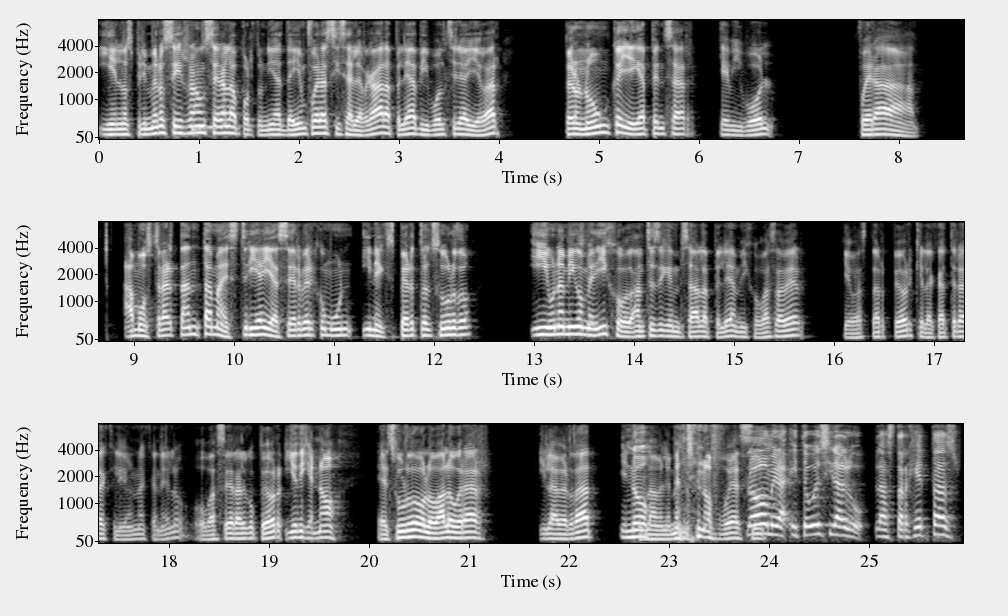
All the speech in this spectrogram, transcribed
y en los primeros seis rounds era la oportunidad. De ahí en fuera, si se alargaba la pelea, Bivol se iba a llevar. Pero nunca llegué a pensar que Bivol fuera a mostrar tanta maestría y hacer ver como un inexperto al zurdo. Y un amigo me dijo, antes de que empezara la pelea, me dijo, vas a ver que va a estar peor que la cátedra que le dieron a Canelo o va a ser algo peor. Y yo dije, no, el zurdo lo va a lograr. Y la verdad, Y no. lamentablemente no fue así. No, mira, y te voy a decir algo. Las tarjetas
